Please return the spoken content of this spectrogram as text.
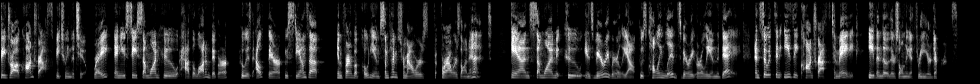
they draw a contrast between the two, right? And you see someone who has a lot of vigor, who is out there, who stands up in front of a podium, sometimes from hours, for hours on end. And someone who is very rarely out, who's calling lids very early in the day. And so it's an easy contrast to make, even though there's only a three year difference.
